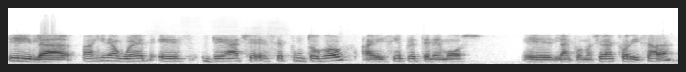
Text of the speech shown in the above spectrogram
Sí, la página web es dhs.gov. Ahí siempre tenemos la información actualizada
